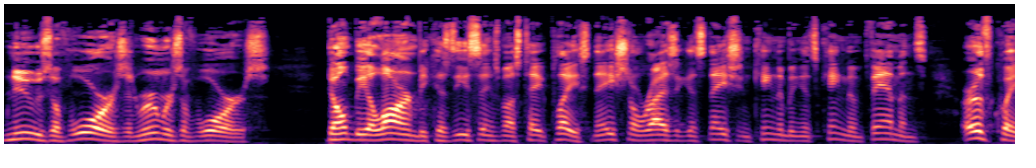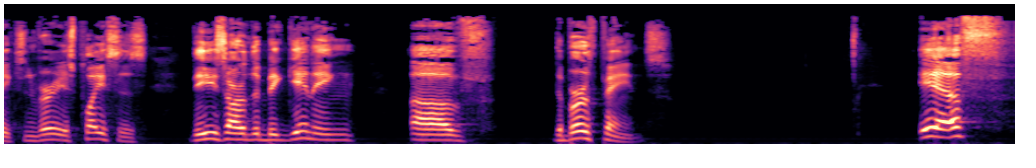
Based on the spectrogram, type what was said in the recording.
news of wars and rumors of wars. Don't be alarmed because these things must take place. Nation will rise against nation, kingdom against kingdom, famines, earthquakes in various places. These are the beginning of the birth pains. If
